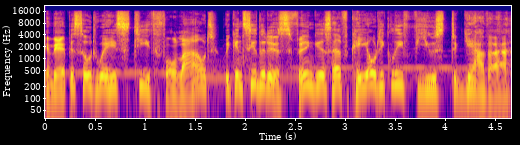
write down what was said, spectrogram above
In the episode where his teeth fall out, we can see that his fingers have chaotically fused together,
